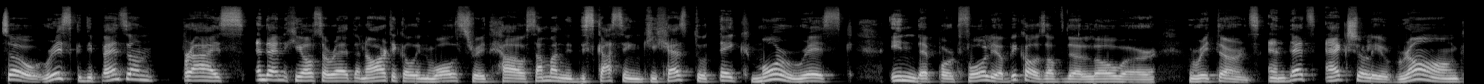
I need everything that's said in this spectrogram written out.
So, risk depends on price. And then he also read an article in Wall Street how someone is discussing he has to take more risk in the portfolio because of the lower returns. And that's actually wrong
